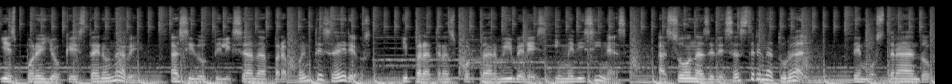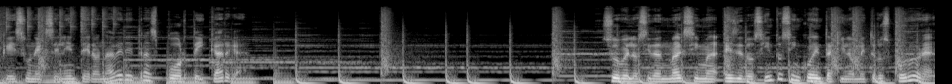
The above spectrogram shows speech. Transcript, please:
y es por ello que esta aeronave ha sido utilizada para puentes aéreos y para transportar víveres y medicinas a zonas de desastre natural, demostrando que es una excelente aeronave de transporte y carga. Su velocidad máxima es de 250 km por hora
